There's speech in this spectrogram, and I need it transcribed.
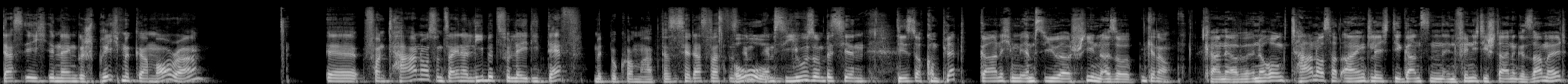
dass ich in einem Gespräch mit Gamora äh, von Thanos und seiner Liebe zu Lady Death mitbekommen habe. Das ist ja das, was das Oh. im MCU so ein bisschen, Die ist doch komplett gar nicht im MCU erschienen. Also genau. Kleine Erinnerung. Thanos hat eigentlich die ganzen Infinity-Steine gesammelt,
